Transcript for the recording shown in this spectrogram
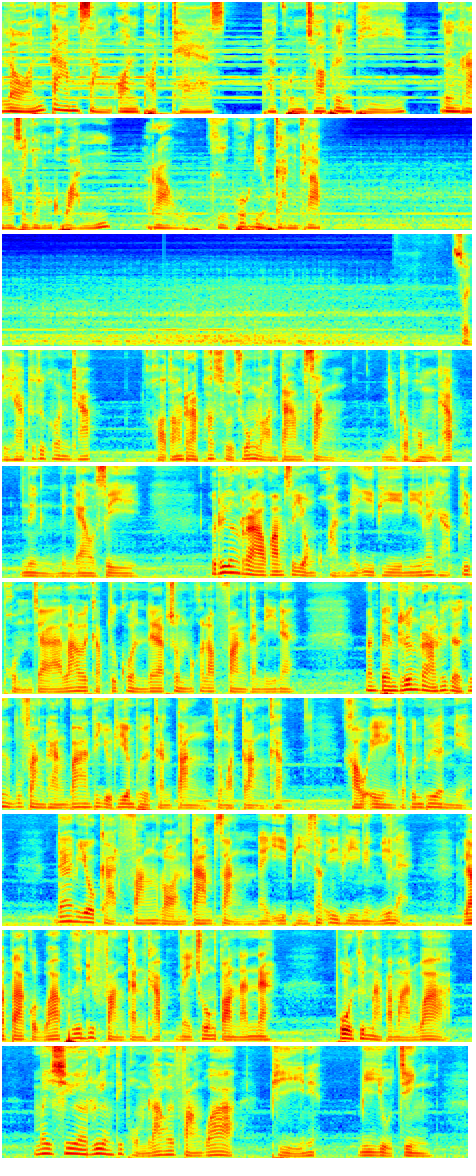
หลอนตามสั่งออนพอดแคสต์ถ้าคุณชอบเรื่องผี เรื่องราวสยองขวัญ เราคือพวกเดียวกันครับ สวัสดีครับทุกๆคนครับ ขอต้อนรับเข้าสู่ช่วงหลอนตามสั่ง อยู่กับผมครับ 1 1 LC เรื่องราวความสยองขวัญใน EP นี้นะครับ ที่ผมจะเล่าให้กับทุกคนได้รับชมและก็รับฟังกันนี้นะ มันเป็นเรื่องราวที่เกิดขึ้นกับผู้ฟังทางบ้านที่อยู่ที่อำเภอกันตังจังหวัดตรังครับ เขาเองกับเพื่อนๆเนี่ยได้มีโอกาสฟังหลอนตามสั่งใน EP สัก EP หนึ่งนี่แหละ แล้วปรากฏว่าเพื่อนที่ฟังกันครับ ในช่วงตอนนั้นนะ พูดขึ้นมาประมาณว่า ไม่เชื่อเรื่องที่ผมเล่าให้ฟังว่า ผีเนี่ยมีอยู่จริง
